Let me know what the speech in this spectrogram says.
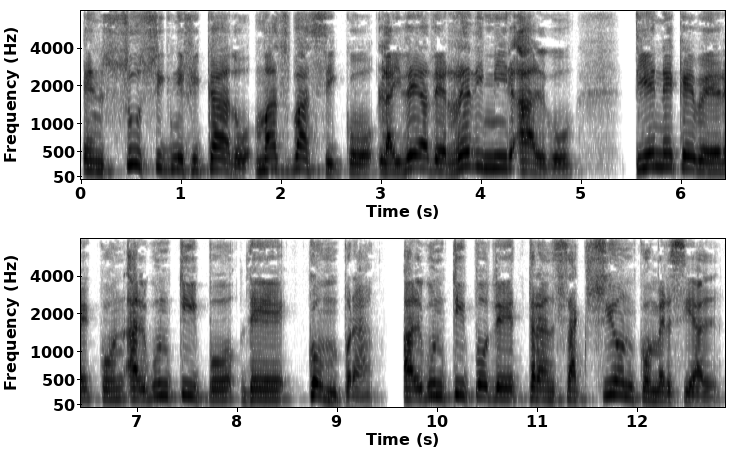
en su significado más básico, la idea de redimir algo tiene que ver con algún tipo de compra, algún tipo de transacción comercial,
